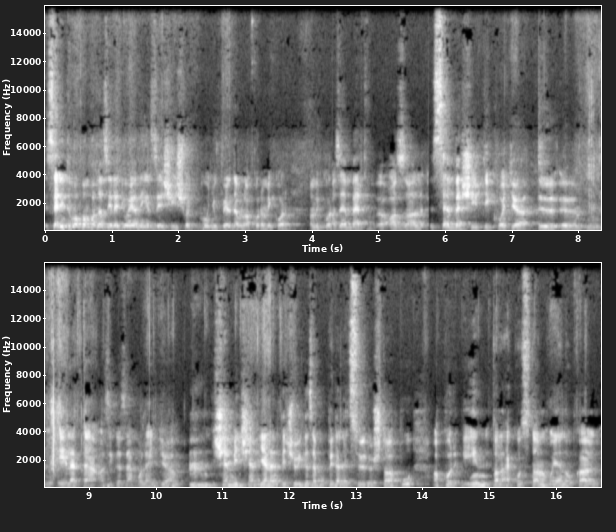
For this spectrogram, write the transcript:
Szerintem abban van azért egy olyan érzés is, hogy mondjuk például akkor, amikor, amikor az embert azzal szembesítik, hogy ő, ő élete az igazából egy semmit sem jelent, ő igazából például egy szőrös talpú, akkor én találkoztam olyanokkal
